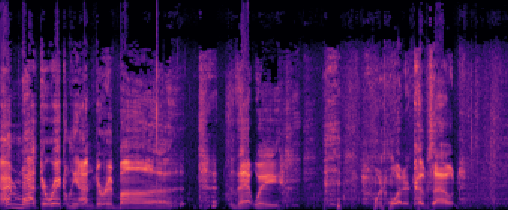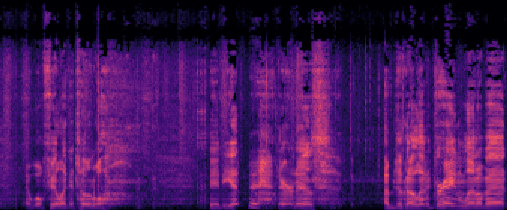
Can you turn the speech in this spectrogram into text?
I'm not directly under it, but that way, when water comes out, I won't feel like a total idiot. There it is. I'm just gonna let it drain a little bit.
